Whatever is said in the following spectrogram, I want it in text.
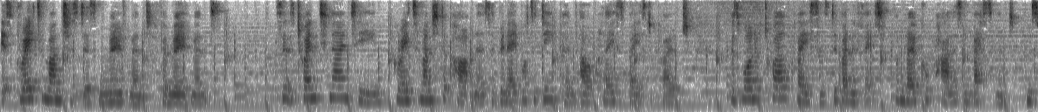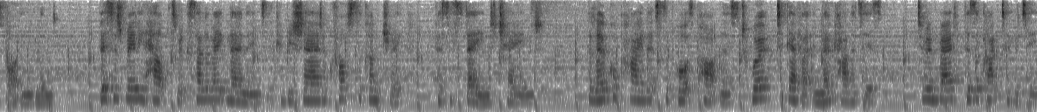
It's Greater Manchester's movement for movement. Since 2019, Greater Manchester Partners have been able to deepen our place based approach as one of 12 places to benefit from local pilot investment from Sport England. This has really helped to accelerate learnings that can be shared across the country for sustained change. The local pilot supports partners to work together in localities to embed physical activity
